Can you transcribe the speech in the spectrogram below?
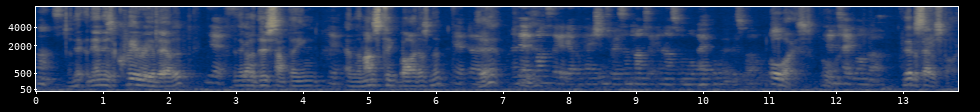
months. And then, and then there's a query about it, Yes. and they've got to do something, Yeah. and the months tick by, doesn't it? Yeah, it does. Yeah. And then Yeah. once they get the application through, sometimes they can ask for more paperwork as well. which Always. Can always. take longer. Never satisfied.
